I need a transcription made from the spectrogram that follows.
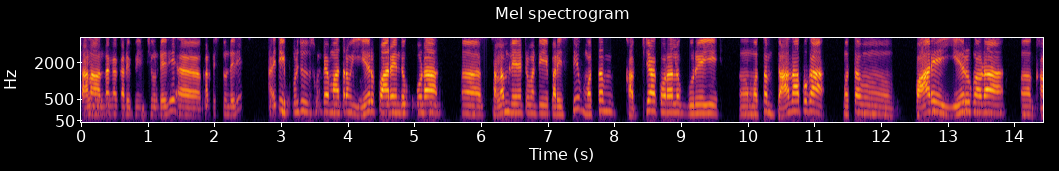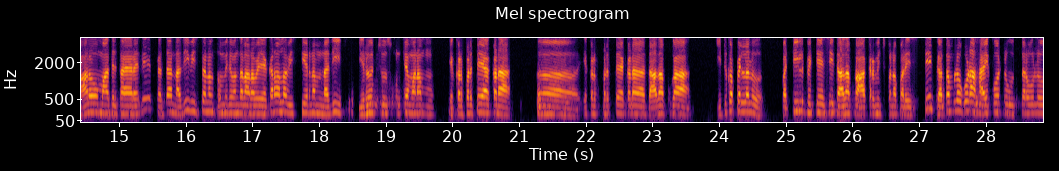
చాలా అందంగా కనిపించి ఉండేది కనిపిస్తుండేది. అయితే ఇప్పుడు చూసుకుంటే మాత్రం ఏరు పారేందుకు కూడా ఆ, స్థలం లేనటువంటి పరిస్థితి. మొత్తం కబ్జా కొరలకు గురయ్యి మొత్తం దాదాపుగా మొత్తం పారే ఏరు కూడా కాలువ మాదిరి తయారైంది. పెద్ద నది విస్తీర్ణం తొమ్మిది వందల అరవై ఎకరాల విస్తీర్ణం నది ఈ రోజు చూసుకుంటే మనం ఎక్కడ పడితే అక్కడ ఆ ఎక్కడ పడితే అక్కడ దాదాపుగా ఇటుక పిల్లలు పట్టీలు పెట్టేసి దాదాపు ఆక్రమించుకున్న పరిస్థితి. గతంలో కూడా హైకోర్టు ఉత్తర్వులు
